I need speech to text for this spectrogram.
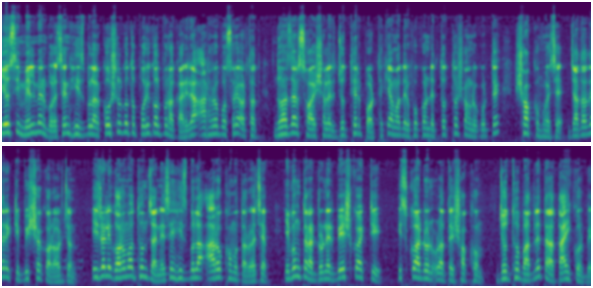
ইউসি মেলম্যান বলেছেন, হিজবুলার কৌশলগত পরিকল্পনাকারীরা আঠারো বছরে, অর্থাৎ দু হাজার ছয় সালের যুদ্ধের পর থেকে আমাদের ভূখণ্ডের তথ্য সংগ্রহ করতে সক্ষম হয়েছে, যা তাদের একটি বিস্ময়কর অর্জন। ইসরায়েলি গণমাধ্যম জানিয়েছে, হিজবুল্লাহ আরও ক্ষমতা রয়েছে এবং তারা ড্রোনের বেশ কয়েকটি স্কোয়াড্রন উড়াতে সক্ষম। যুদ্ধ বাদলে তারা তাই করবে।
